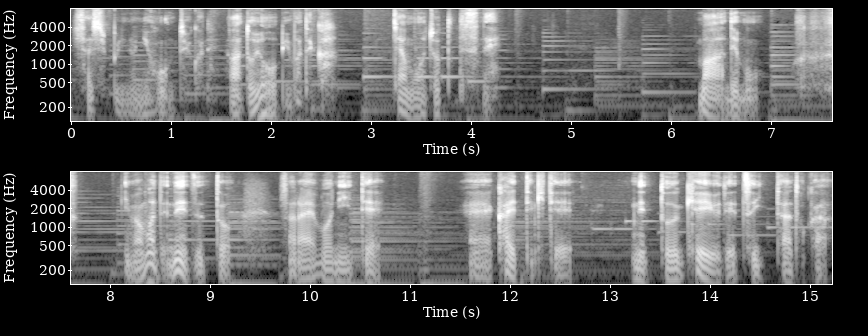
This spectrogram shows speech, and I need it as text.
久しぶりの日本というかね。あ土曜日までか。じゃあもうちょっとですね。まあでも今までねずっとサラエボにいて、えー、帰ってきてネット経由でツイッターとか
